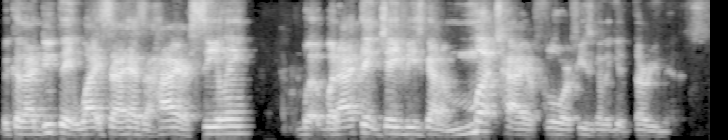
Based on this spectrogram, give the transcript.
because I do think Whiteside has a higher ceiling, but but I think JV's got a much higher floor if he's going to get 30 minutes.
